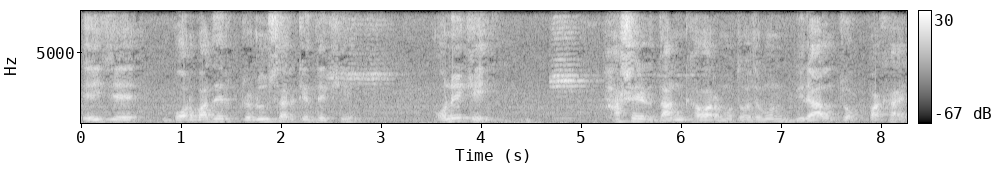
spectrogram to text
এই যে বরবাদের প্রডিউসারকে দেখে অনেকেই হাঁসের দান খাওয়ার মতো যেমন বিড়াল চোখ পাখায়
